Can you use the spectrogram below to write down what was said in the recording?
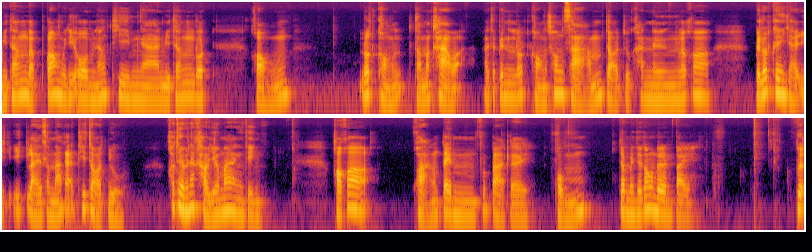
มีทั้งแบบกล้องวิดีโอ มีทั้งทีมงาน มีทั้งรถของรถของสำนักข่าวอะ อาจจะเป็นรถของช่องสามจอดอยู่คันนึง แล้วก็เป็นรถคันใหญ่อีกอีกหลายสำนักอะที่จอดอยู่ เข้าใจว่านักข่าวเยอะมากจริงๆเขาก็ขวางเต็มฟุตบาทเลย ผมจำเป็นจะต้องเดินไป เพื่อ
